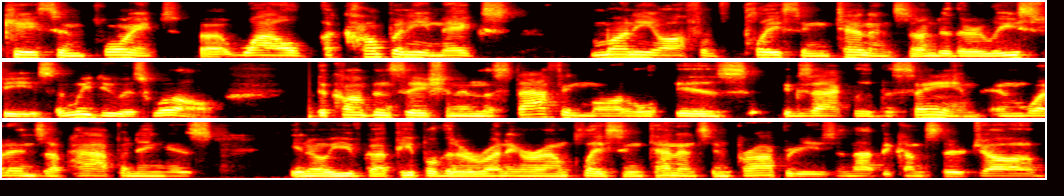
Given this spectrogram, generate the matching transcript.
case in point uh, while a company makes money off of placing tenants under their lease fees, and we do as well. The compensation in the staffing model is exactly the same. And what ends up happening is, you know, you've got people that are running around placing tenants in properties, and that becomes their job,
